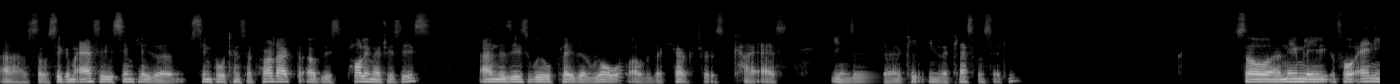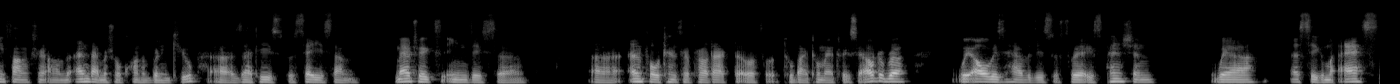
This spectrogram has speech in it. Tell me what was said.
Uh, so sigma s is simply the simple tensor product of these Pauli matrices, and this will play the role of the characters chi s in the, in the classical setting. So uh, namely for any function on the n-dimensional quantum Boolean cube, uh, that is to say some matrix in this uh, uh n-fold tensor product of two by two matrix algebra, we always have this Fourier expansion where a sigma s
